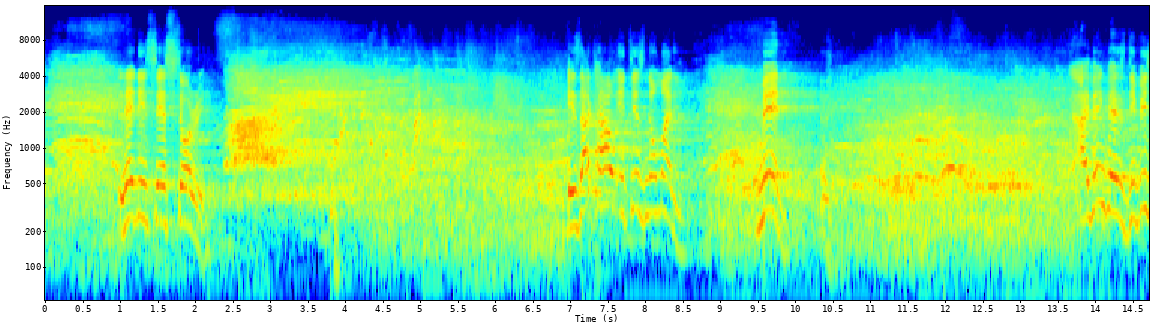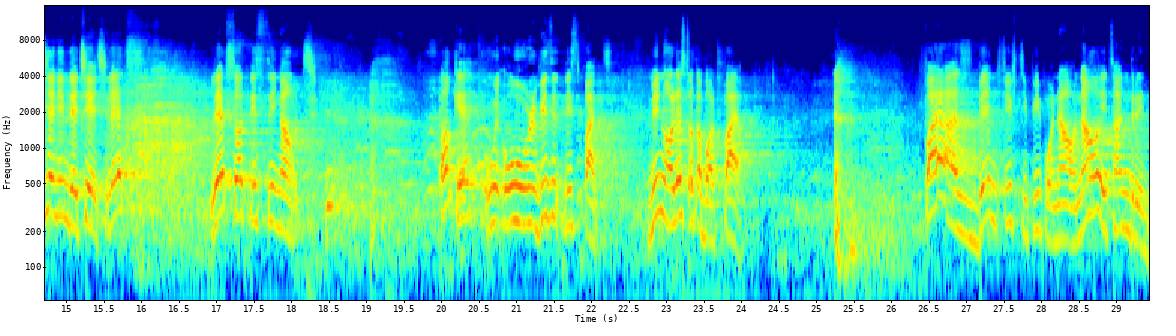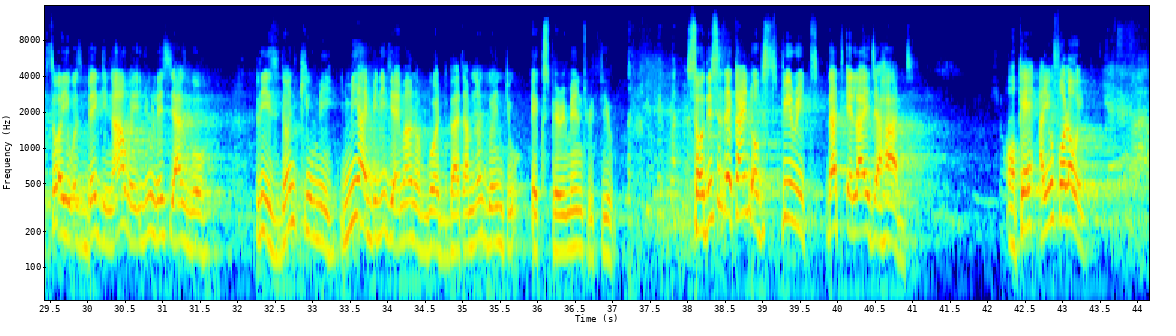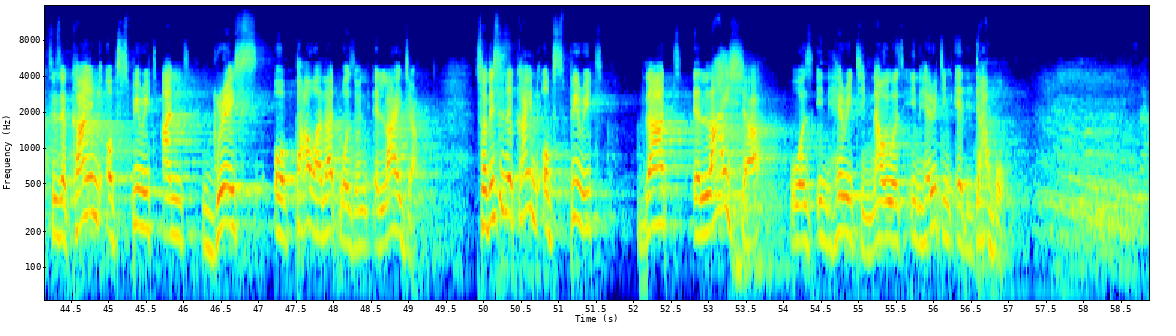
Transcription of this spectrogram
Ladies say sorry. Sorry. Is that how it is normally? Men. I think there's division in the church. Let's let's sort this thing out. okay, we, will revisit this part. Meanwhile, let's talk about fire. Fire has burned 50 people now. Now it's 100. So he was begging, ah, well, you let's just go. Please don't kill me. Me, I believe you're a man of God, but I'm not going to experiment with you. so this is the kind of spirit that Elijah had. Okay, are you following? Yes, this is a kind of spirit and grace or power that was on Elijah. So, this is a kind of spirit that Elisha was inheriting. Now, he was inheriting a double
